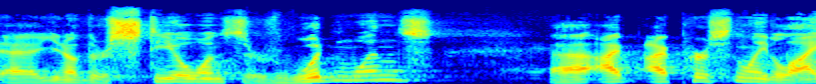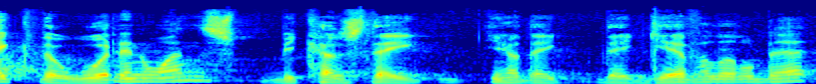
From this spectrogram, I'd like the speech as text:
uh, you know, there's steel ones, there's wooden ones. I, I, personally like the wooden ones because they, you know, they, they give a little bit,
